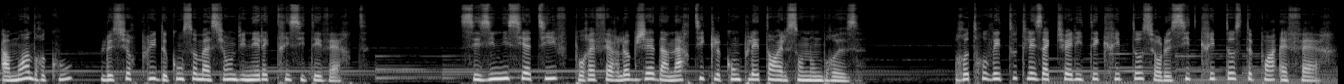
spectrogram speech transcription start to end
à moindre coût, le surplus de consommation d'une électricité verte. Ces initiatives pourraient faire l'objet d'un article complet tant elles sont nombreuses. Retrouvez toutes les actualités crypto sur le site cryptost.fr.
